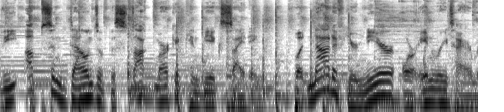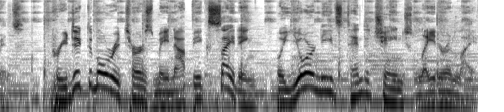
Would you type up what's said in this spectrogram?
The ups and downs of the stock market can be exciting, but not if you're near or in retirement. Predictable returns may not be exciting, but your needs tend to change later in life.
